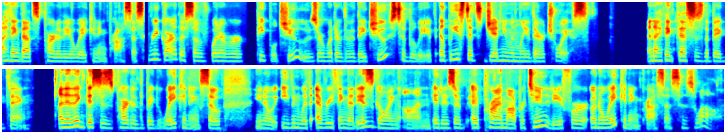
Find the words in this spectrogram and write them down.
i think that's part of the awakening process regardless of whatever people choose or whatever they choose to believe at least it's genuinely their choice and i think this is the big thing and I think this is part of the big awakening. So, you know, even with everything that is going on, it is a, a prime opportunity for an awakening process as well.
